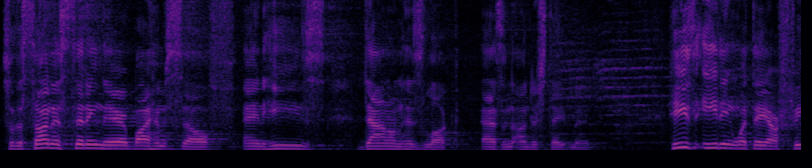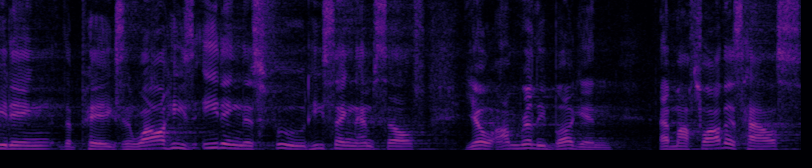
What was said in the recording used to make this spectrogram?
So the son is sitting there by himself, and he's down on his luck, as an understatement. He's eating what they are feeding the pigs, and while he's eating this food, he's saying to himself, "Yo, I'm really bugging." At my father's house,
